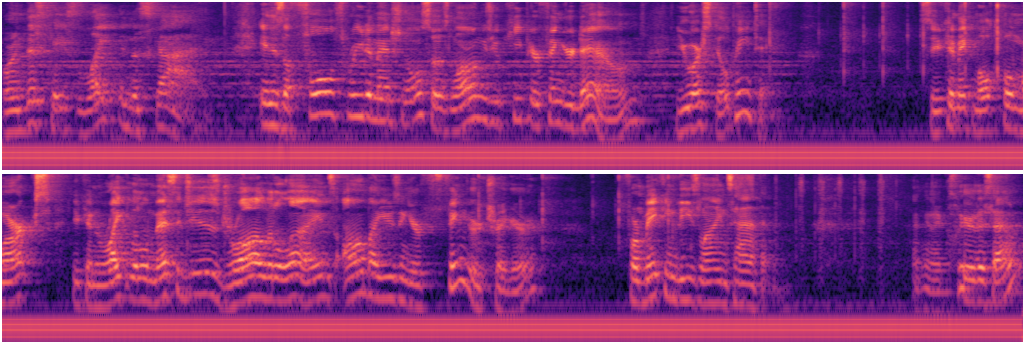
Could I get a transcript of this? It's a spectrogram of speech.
or in this case, light in the sky. It is a full three-dimensional, so as long as you keep your finger down, you are still painting. So you can make multiple marks, you can write little messages, draw little lines, all by using your finger trigger for making these lines happen. I'm going to clear this out.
